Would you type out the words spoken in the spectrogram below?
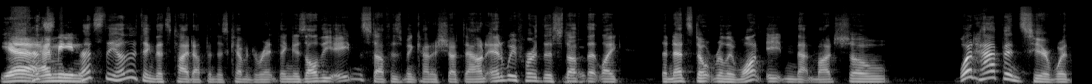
yeah, that's, I mean, that's the other thing that's tied up in this Kevin Durant thing is all the Ayton stuff has been kind of shut down, and we've heard this stuff yep. that like the Nets don't really want Ayton that much. So, what happens here with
